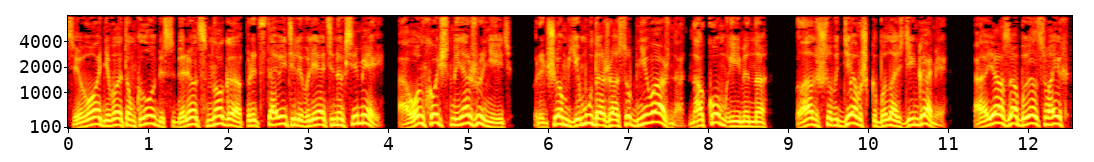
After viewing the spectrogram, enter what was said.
Сегодня в этом клубе соберется много представителей влиятельных семей, а он хочет меня женить. Причем ему даже особо не важно, на ком именно. Главное, чтобы девушка была с деньгами. А я забыл о своих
